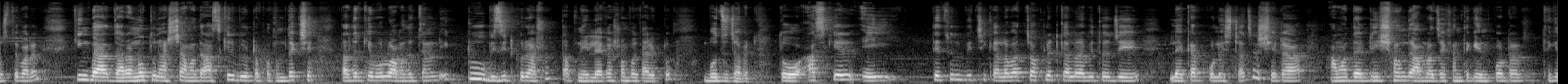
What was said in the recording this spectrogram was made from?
বুঝতে পারেন। কিংবা যারা নতুন আসছে, আমাদের আজকের ভিডিওটা প্রথম দেখছে, তাদেরকে বলব আমাদের চ্যানেল একটু ভিজিট করে আসুন আপনি লেখা সম্পর্কে আরেকটু বুঝে যাবেন। তো আজকের এই তেঁতুল বিচি কালার বা চকলেট কালারের ভিতরে যে লেকার পলিশটা আছে, সেটা আমাদের নিঃসন্দেহে আমরা যেখান থেকে ইম্পোর্টার থেকে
